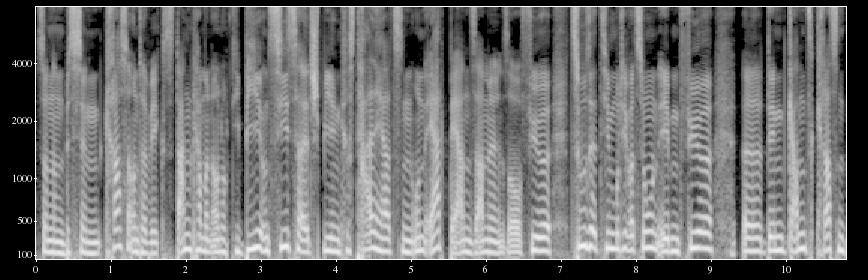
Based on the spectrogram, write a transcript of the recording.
sondern ein bisschen krasser unterwegs. Dann kann man auch noch die B- und C-Sides spielen, Kristallherzen und Erdbeeren sammeln, so für zusätzliche Motivation eben für äh, den ganz krassen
